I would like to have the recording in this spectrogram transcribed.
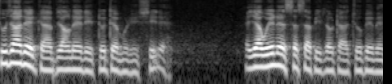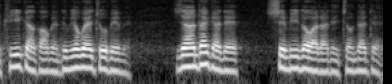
ထူးခြားတဲ့ကံပြောင်းလဲတွေတိုးတက်မှုတွေရှိတယ်။အရဝင်းနဲ့ဆက်ဆက်ပြီးလှုပ်တာကြိုးပေးမယ်ခီးကံကောင်းမယ်လူမျိုးပဲကြိုးပေးမယ်။ရန်တိုက်ခံတဲ့ ရှင်ပြီးလှုပ်ရတာတွေကြုံတတ်တယ်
